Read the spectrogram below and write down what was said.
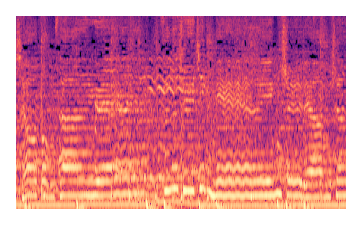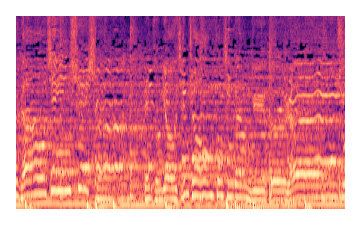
晓风残月。此去经年，应是良辰好景虚设。便总有千种风情，更与何人说？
